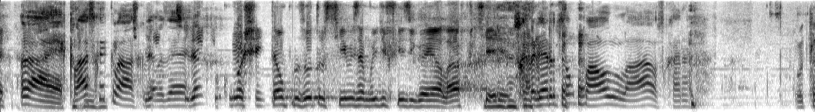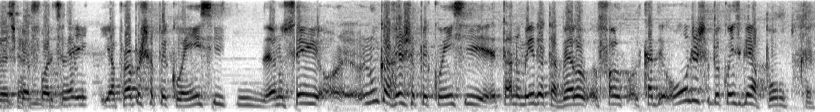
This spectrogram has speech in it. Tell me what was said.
Ah, é, clássico é clássico, né? Mas é. Tirando coxa, então, pros outros times é muito difícil ganhar lá, porque Os caras ganharam de São Paulo lá, os caras. o Atlético é forte. né? E a própria Chapecoense, eu não sei, eu nunca vejo a Chapecoense tá no meio da tabela. Eu falo, cadê? Onde a Chapecoense ganha ponto, cara?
